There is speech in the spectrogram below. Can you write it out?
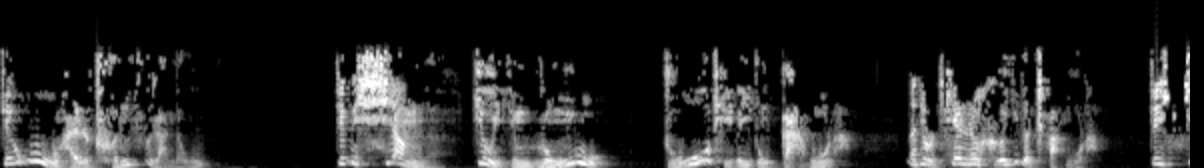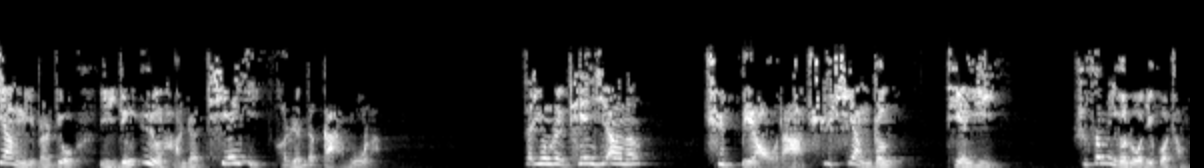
这个物还是纯自然的物，这个象呢就已经融入。主体的一种感悟了，那就是天人合一的产物了。这象里边就已经蕴含着天意和人的感悟了。再用这天象呢，去表达、去象征天意，是这么一个逻辑过程。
